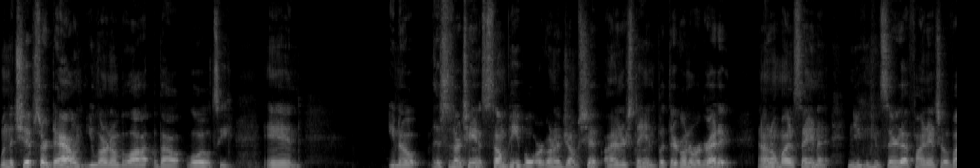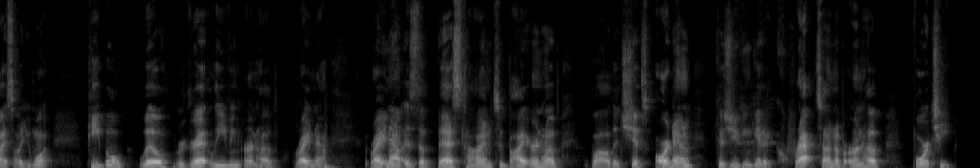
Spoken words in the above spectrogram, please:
when the chips are down, you learn a lot about loyalty. And, you know, this is our chance. Some people are going to jump ship. I understand, but they're going to regret it. And I don't mind saying that. And you can consider that financial advice all you want. People will regret leaving EarnHub right now. Right now is the best time to buy EarnHub while the chips are down because you can get a crap ton of EarnHub for cheap.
